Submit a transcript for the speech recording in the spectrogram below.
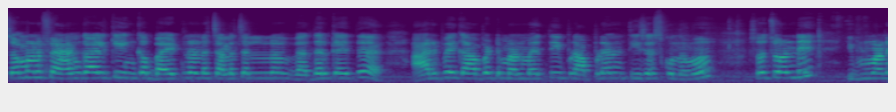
సో మన ఫ్యాన్ గాలికి ఇంకా బయట ఉన్న చల్ల చల్ల వెదర్కి అయితే ఆరిపోయి కాబట్టి మనమైతే ఇప్పుడు అప్పుడాన్ని తీసేసుకుందాము. సో చూడండి ఇప్పుడు మన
